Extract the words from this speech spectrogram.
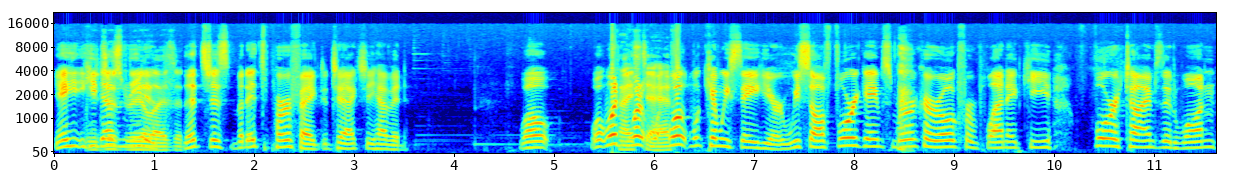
Yeah, he, he, He doesn't need it. it. That's just, but it's perfect to actually have it. Well, what what Nice what, what, what what can we say here? We saw four games Miracle Rogue from Planet Key, four times that won.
